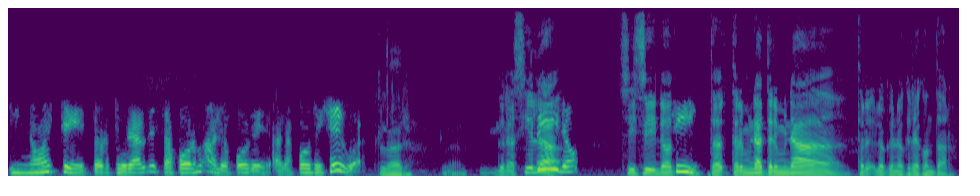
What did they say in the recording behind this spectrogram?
y no este torturar de esa forma a los pobres a las pobres yeguas. Claro, Graciela. Sí sí no termina termina lo que nos querías contar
